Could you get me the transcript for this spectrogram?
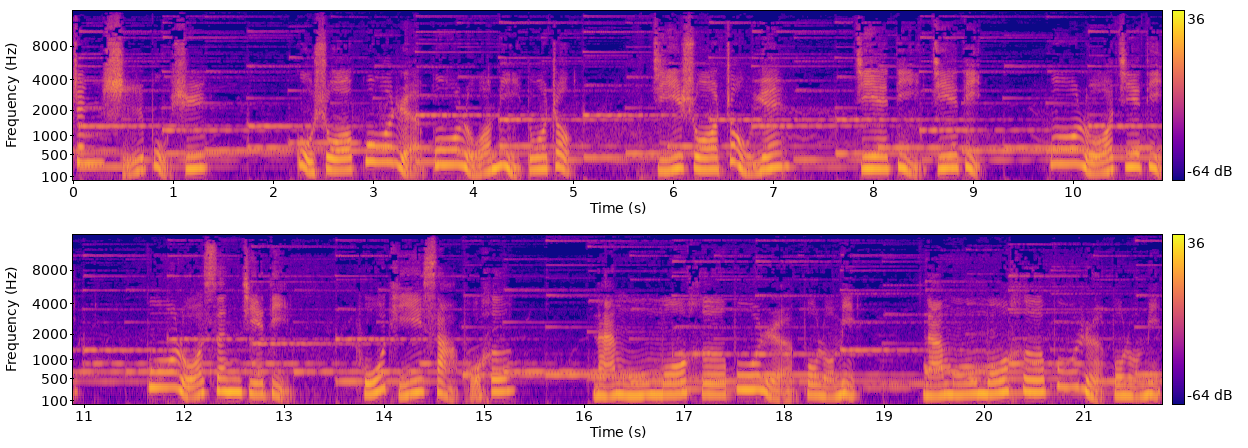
真实不虚。故说般若波罗蜜多咒，即说咒曰。揭谛揭谛，波罗揭谛，波罗僧揭谛，菩提萨婆诃。南无摩诃般若波罗蜜，南无摩诃般若波罗蜜，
